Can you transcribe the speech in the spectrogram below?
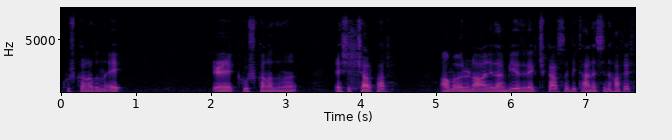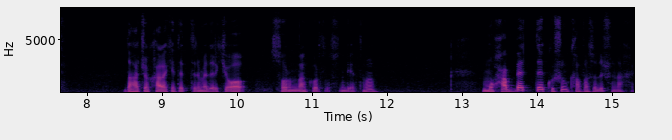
Kuş kanadını e, e, kuş kanadını eşit çarpar. Ama önüne aniden bir direk çıkarsa bir tanesini hafif daha çok hareket ettirmedir ki o sorundan kurtulsun diye tamam Muhabbet de kuşun kafası düşün ahi.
